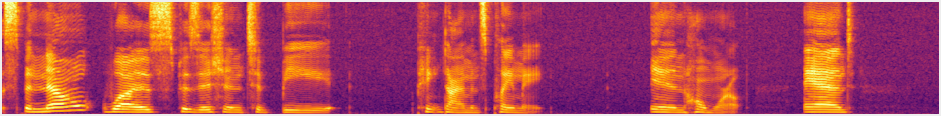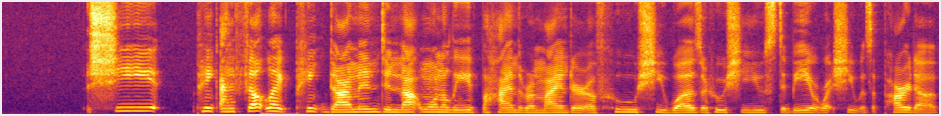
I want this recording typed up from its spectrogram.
Spinel was positioned to be Pink Diamond's playmate in Homeworld. And she Pink I felt like Pink Diamond did not want to leave behind the reminder of who she was or who she used to be or what she was a part of.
